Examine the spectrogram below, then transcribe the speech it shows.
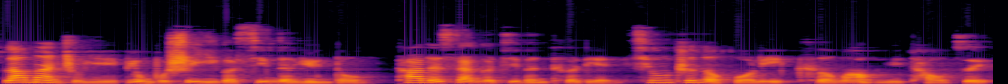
浪漫主义并不是一个新的运动，它的三个基本特点：青春的活力、渴望与陶醉，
